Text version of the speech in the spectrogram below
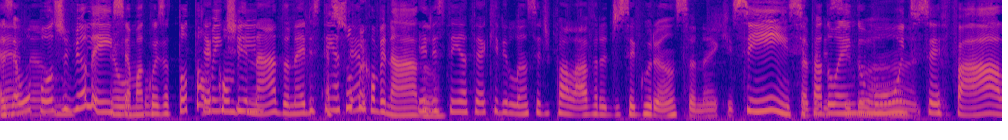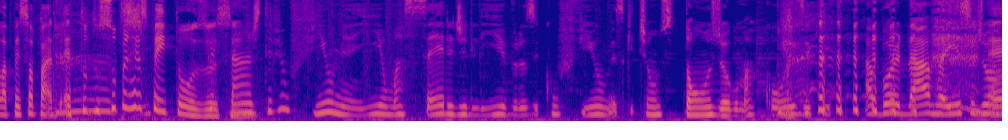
Mas é o não. oposto de violência, É é uma coisa Que totalmente... é combinado, né? Eles têm É até super combinado. eles têm até aquele lance de palavra de segurança, né? Que Sim, se tá doendo muito, antes. você fala, a pessoa... É tudo super Verdade. respeitoso, assim. Verdade, teve um filme aí, uma série de livros e com filmes que tinham uns tons de alguma coisa que abordava isso de uma É.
